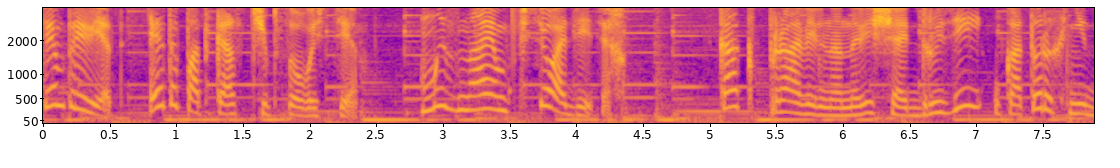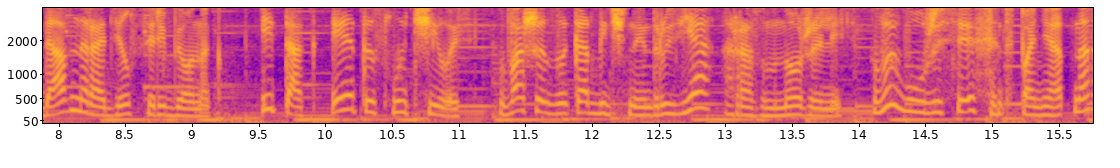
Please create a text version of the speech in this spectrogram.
Всем привет! Это подкаст «Чипсовости». Мы знаем все о детях. Как правильно навещать друзей, у которых недавно родился ребенок – Итак, это случилось. Ваши закадычные друзья размножились. Вы в ужасе, это понятно.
